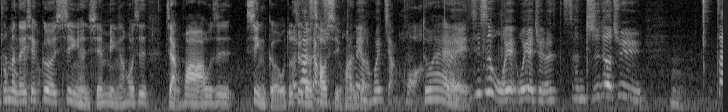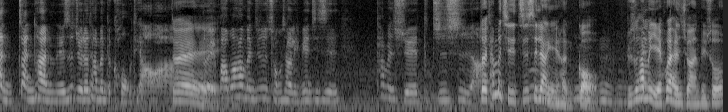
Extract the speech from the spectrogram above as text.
他们的一些个性很鲜明啊，或者是讲话啊，或者是性格，我都觉得超喜欢。他们也很会讲话，对，其实我也我也觉得很值得去，嗯，赞赞叹，也是觉得他们的口条啊，对。对，包括他们就是从小里面，其实他们学的知识啊，对他们其实知识量也很够，嗯嗯，比如说他们也会很喜欢，比如说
